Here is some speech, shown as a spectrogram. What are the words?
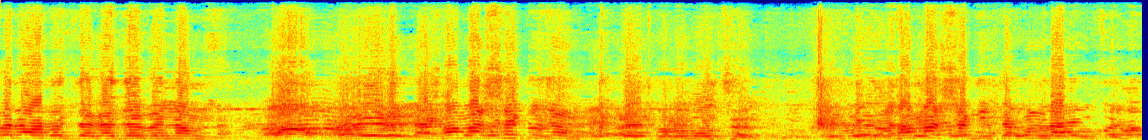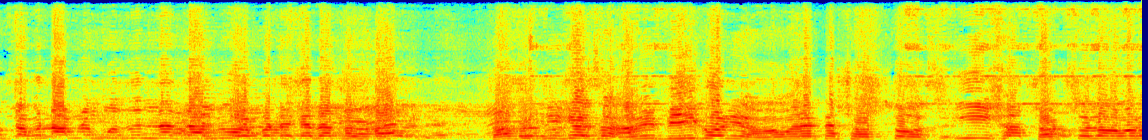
করে আরেক জায়গায় যাবেন আপনি। সমস্যা কি আপনি? বলছেন। সমস্যা কি? যখন লাইন করছেন তখন আপনি বুঝেন না যে আমি অল্প টাকা বেতন পাই ঠিক আছে আমি বিয়ে করি আমার একটা শর্ত আছে। কি শর্ত? শর্ত হলো আমার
